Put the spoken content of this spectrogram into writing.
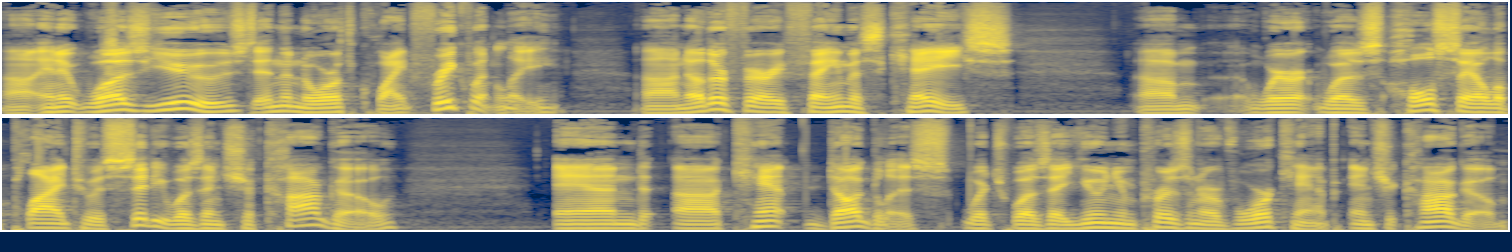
Uh, and it was used in the North quite frequently uh, another very famous case um, where it was wholesale applied to a city was in Chicago, and uh, Camp Douglas, which was a Union prisoner of war camp in Chicago.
